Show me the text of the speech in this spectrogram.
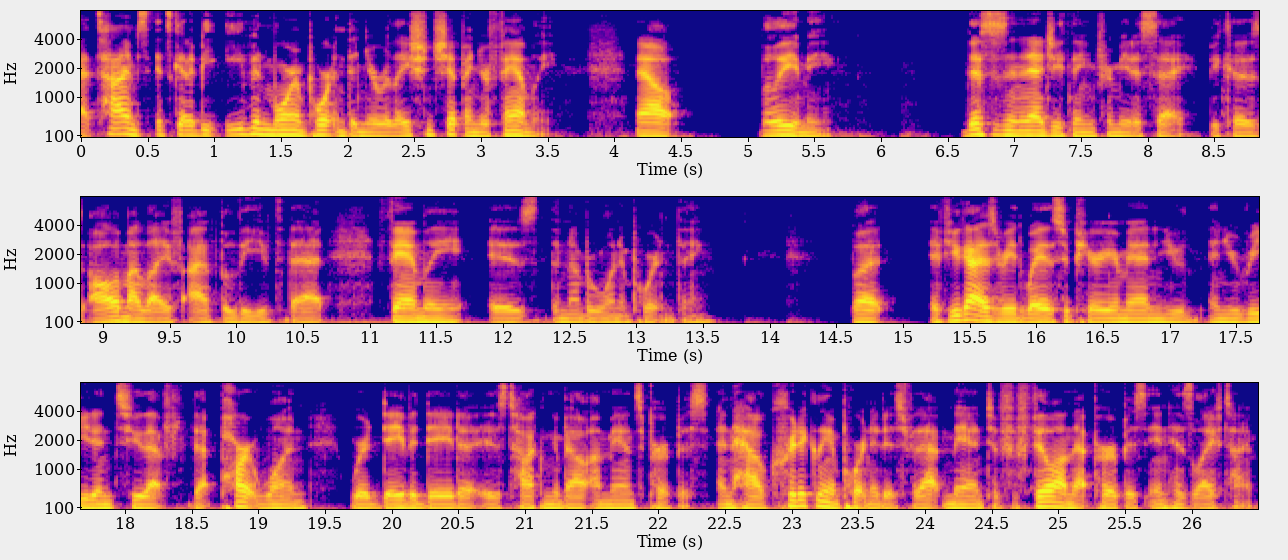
at times it's going to be even more important than your relationship and your family. Now, believe me, this is an edgy thing for me to say because all of my life I've believed that family is the number one important thing. But if you guys read Way of the Superior Man and you and you read into that that part 1 where David Deida is talking about a man's purpose and how critically important it is for that man to fulfill on that purpose in his lifetime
